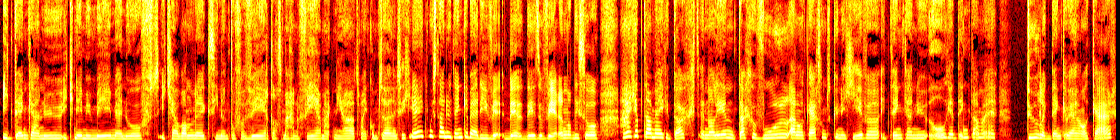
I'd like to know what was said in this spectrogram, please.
Ik denk aan u, ik neem u mee in mijn hoofd. Ik ga wandelen, ik zie een toffe veer. Dat is maar een veer, maakt niet uit. Maar ik kom thuis en ik zeg, hey, ik moest aan u denken bij, die bij deze veer. En dat is zo, ah, je hebt aan mij gedacht. En alleen dat gevoel aan elkaar soms kunnen geven. Ik denk aan u, oh, jij denkt aan mij. Tuurlijk denken wij aan elkaar.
